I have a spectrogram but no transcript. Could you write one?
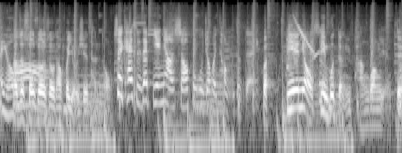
哎呦那这收缩的时候，它会有一些疼痛。所以开始在憋尿的时候，腹部就会痛，对不对？不，憋尿并不等于膀胱炎。对。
